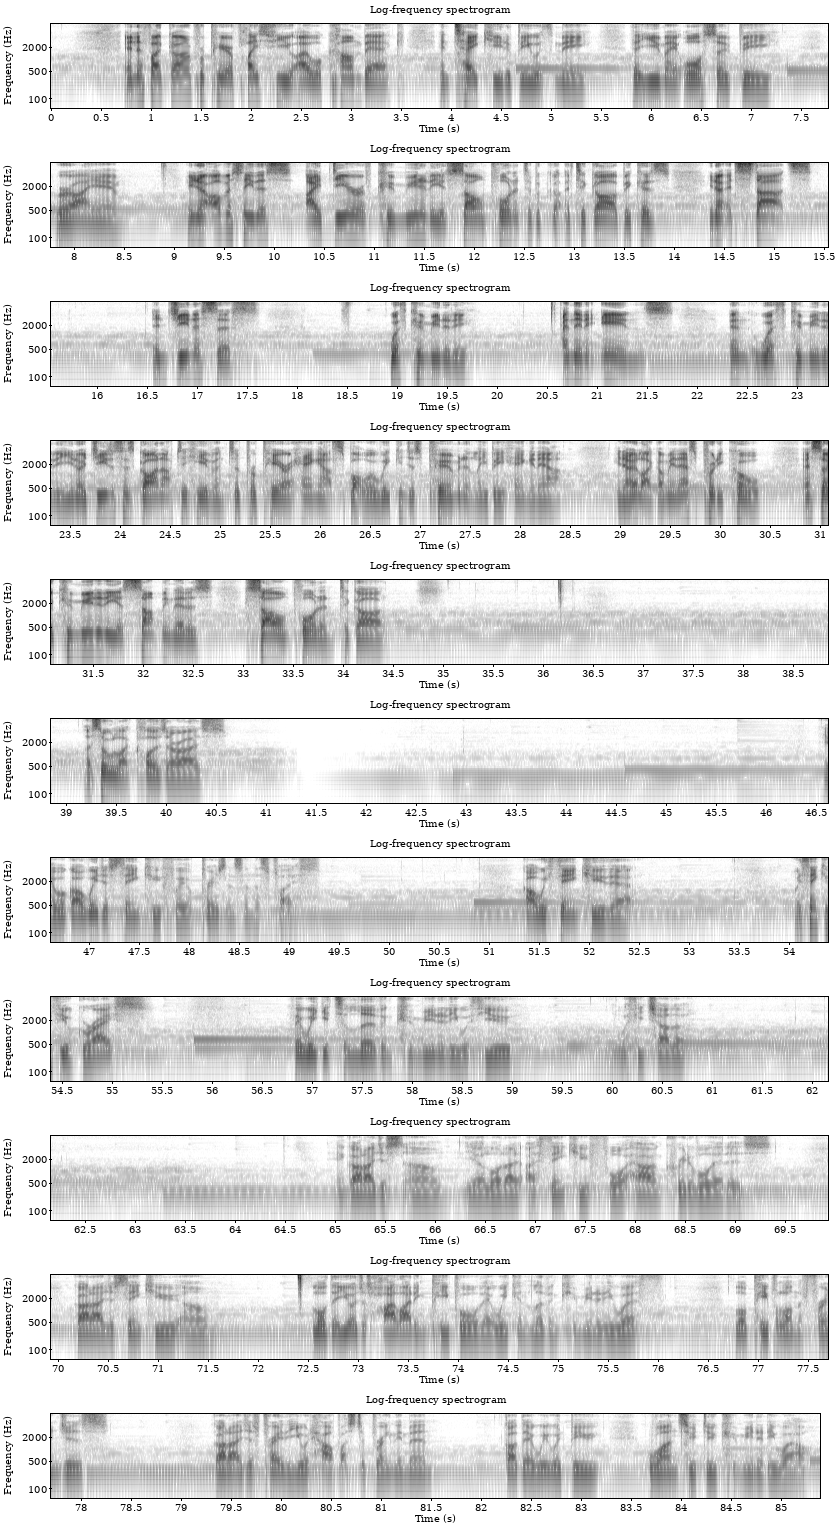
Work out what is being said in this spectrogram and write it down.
And if I go and prepare a place for you, I will come back and take you to be with me, that you may also be where I am. And, you know, obviously, this idea of community is so important to, to God because, you know, it starts in Genesis with community and then it ends and with community. You know, Jesus has gone up to heaven to prepare a hangout spot where we can just permanently be hanging out. You know, like, I mean, that's pretty cool. And so, community is something that is so important to God. Let's all like close our eyes. Yeah, well, God, we just thank you for your presence in this place. God, we thank you that we thank you for your grace, that we get to live in community with you and with each other. And God, I just, um, yeah, Lord, I, I thank you for how incredible that is. God, I just thank you, um, Lord, that you're just highlighting people that we can live in community with. Lord, people on the fringes God, I just pray that you would help us to bring them in. God, that we would be ones who do community well.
